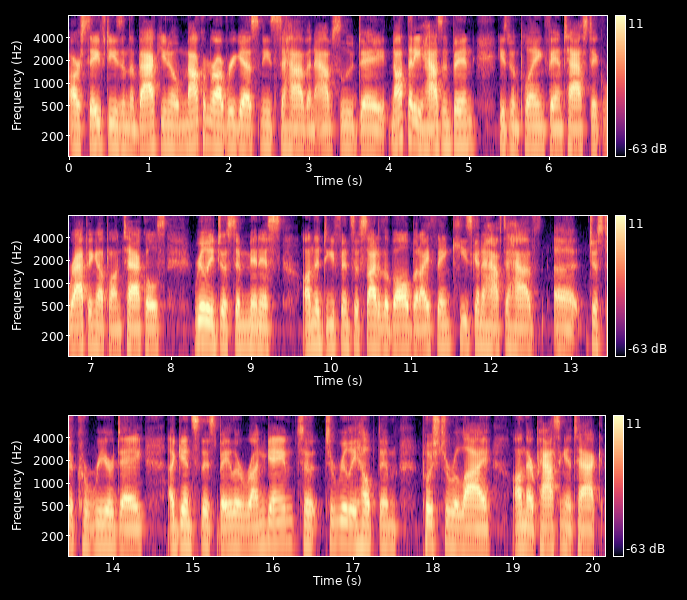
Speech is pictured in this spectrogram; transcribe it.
our safeties in the back. You know, Malcolm Rodriguez needs to have an absolute day. Not that he hasn't been, he's been playing fantastic, wrapping up on tackles, really just a menace on the defensive side of the ball. But I think he's going to have to have uh, just a career day against this Baylor run game to, to really help them push to rely on their passing attack.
